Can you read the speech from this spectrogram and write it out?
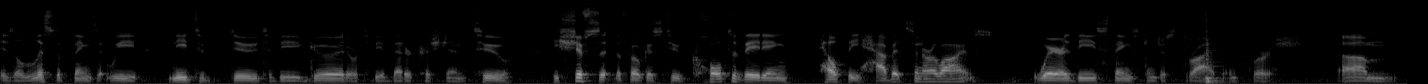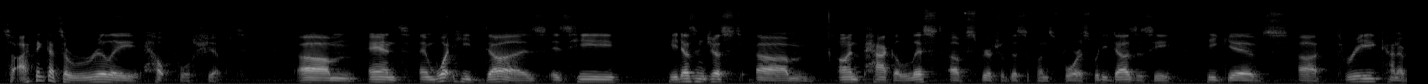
is a list of things that we need to do to be good or to be a better Christian. To he shifts the focus to cultivating healthy habits in our lives where these things can just thrive and flourish. Um, so I think that's a really helpful shift. Um, and and what he does is he he doesn't just um, unpack a list of spiritual disciplines for us. What he does is he he gives uh, three kind of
